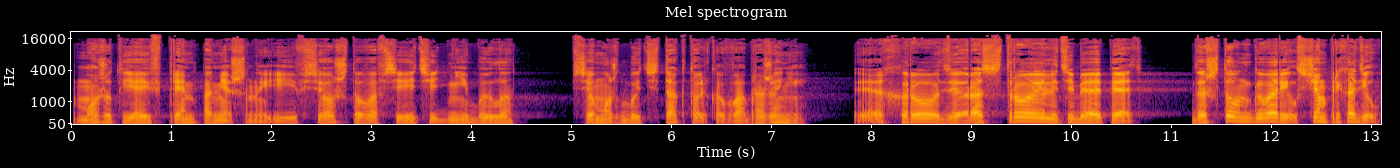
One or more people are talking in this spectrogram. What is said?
Может, я и впрямь помешанный, и все, что во все эти дни было, все может быть так только в воображении». «Эх, Родя, расстроили тебя опять. Да что он говорил, с чем приходил?»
